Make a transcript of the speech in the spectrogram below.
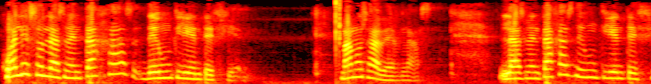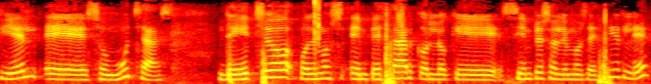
¿Cuáles son las ventajas de un cliente fiel? Vamos a verlas. Las ventajas de un cliente fiel eh, son muchas. De hecho, podemos empezar con lo que siempre solemos decirle,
